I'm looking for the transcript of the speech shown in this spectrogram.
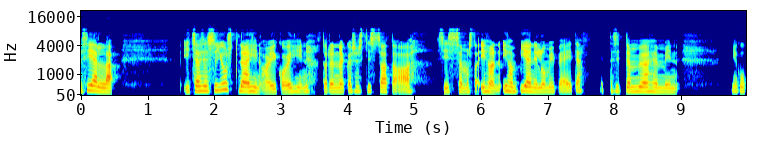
siellä itse asiassa just näihin aikoihin todennäköisesti sataa siis semmoista ihan, ihan pieni lumipeite, että sitten myöhemmin niin kuin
